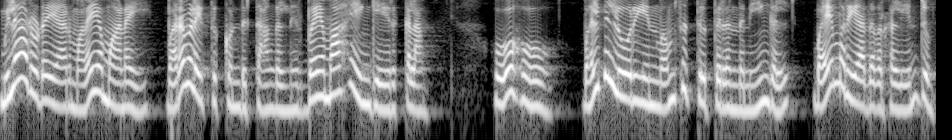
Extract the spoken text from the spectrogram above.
மிலாருடையார் மலையமானை வரவழைத்து கொண்டு தாங்கள் நிர்பயமாக இங்கே இருக்கலாம். ஓஹோ வல்வில்லோரியின் வம்சத்தில் பிறந்த நீங்கள் பயமறியாதவர்கள் என்றும்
